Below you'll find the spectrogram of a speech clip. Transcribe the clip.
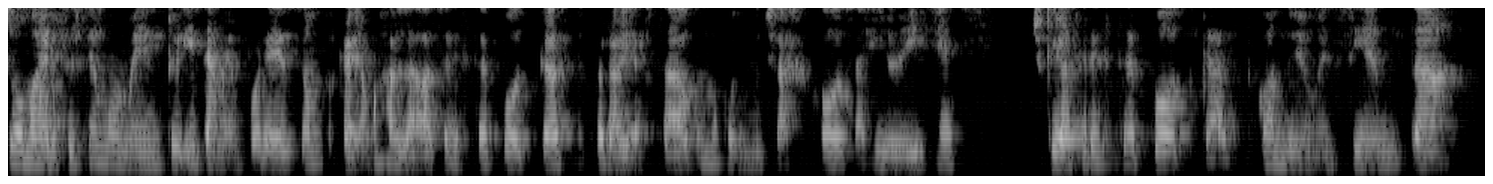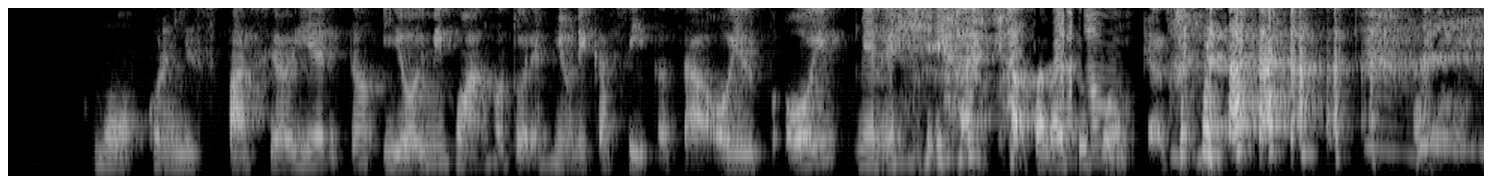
tomarse ese momento y también por eso, porque habíamos hablado de hacer este podcast, pero había estado como con muchas cosas y yo dije, yo quiero hacer este podcast cuando yo me sienta como con el espacio abierto y hoy mi Juanjo, tú eres mi única cita, o sea, hoy, hoy mi energía está para tu podcast.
